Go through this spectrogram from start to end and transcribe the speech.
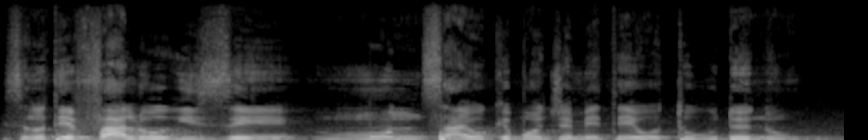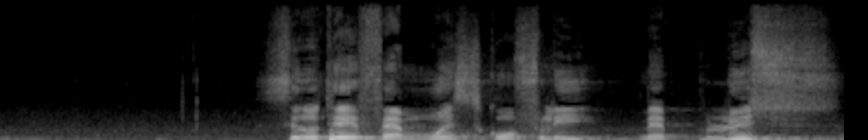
Si nous te valoriser monde ça que bon Dieu mettait autour de nous. Si nous te fait moins de conflits, mais plus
